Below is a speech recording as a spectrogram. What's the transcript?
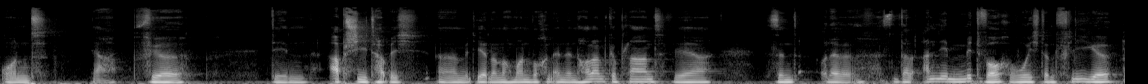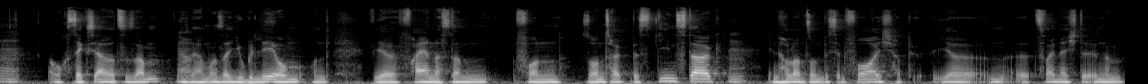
Und ja, für den Abschied habe ich äh, mit ihr dann nochmal ein Wochenende in Holland geplant. Wir sind oder sind dann an dem Mittwoch, wo ich dann fliege, mhm. auch sechs Jahre zusammen. Ja. Wir haben unser Jubiläum und wir feiern das dann von Sonntag bis Dienstag. Mhm in Holland so ein bisschen vor. Ich habe ihr äh, zwei Nächte in einem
